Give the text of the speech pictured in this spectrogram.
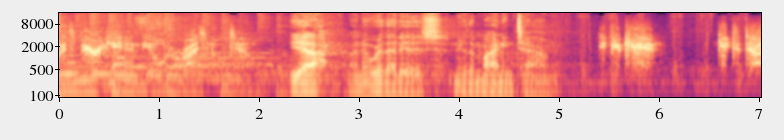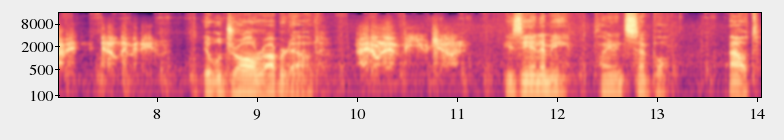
We have direct confirmation. David's barricaded in the old Horizon Hotel. yeah, I know where that is, near the mining town. If you can, get to David and eliminate him. It will draw Robert out. I don't envy you, John. He's the enemy, plain and simple. Out.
